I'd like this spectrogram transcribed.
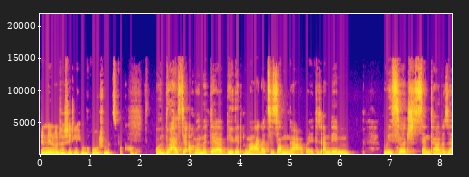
in den unterschiedlichen Branchen mitzubekommen. Und du hast ja auch mal mit der Birgit Mager zusammengearbeitet an dem Research Center. Also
